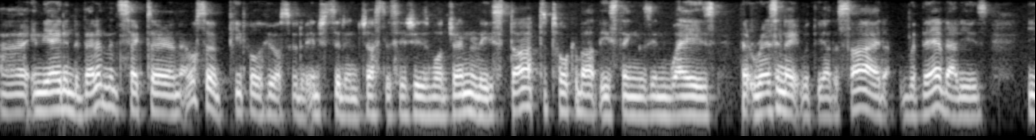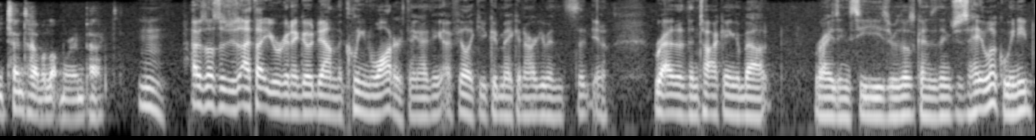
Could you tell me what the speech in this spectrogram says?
uh, in the aid and development sector, and also people who are sort of interested in justice issues more generally, start to talk about these things in ways that resonate with the other side, with their values, you tend to have a lot more impact. Mm. I was also just I thought you were going to go down the clean water thing. I think I feel like you could make an argument that you know rather than talking about rising seas or those kinds of things, just hey, look, we need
